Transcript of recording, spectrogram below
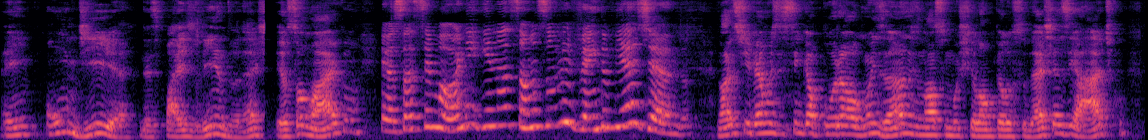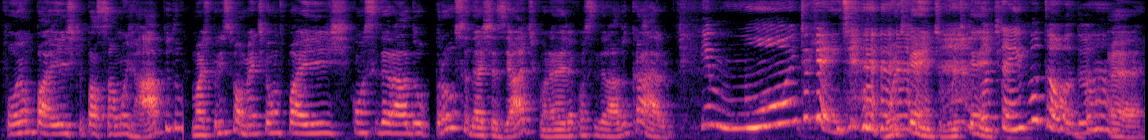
em um dia nesse país lindo, né? Eu sou o Michael. Eu sou a Simone e nós somos o Vivendo Viajando. Nós estivemos em Singapura há alguns anos, nosso mochilão pelo Sudeste Asiático. Foi um país que passamos rápido, mas principalmente que é um país considerado, para o Sudeste Asiático, né? Ele é considerado caro. E muito quente. Muito quente, muito quente. o tempo todo. É.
